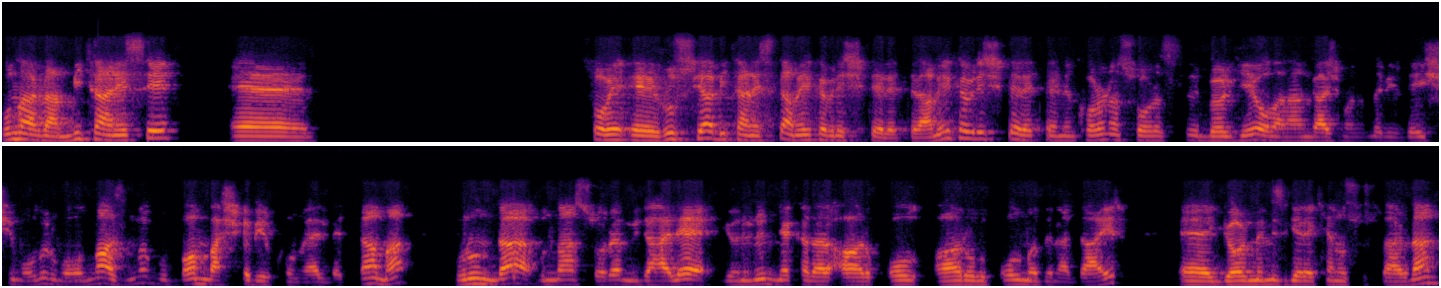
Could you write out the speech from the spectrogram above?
Bunlardan bir tanesi e, Sovyet, e, Rusya, bir tanesi de Amerika Birleşik Devletleri. Amerika Birleşik Devletleri'nin korona sonrası bölgeye olan angajmanında bir değişim olur mu olmaz mı? Bu bambaşka bir konu elbette ama bunun da bundan sonra müdahale yönünün ne kadar ağır, ol, ağır olup olmadığına dair e, görmemiz gereken hususlardan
